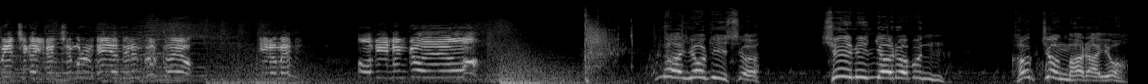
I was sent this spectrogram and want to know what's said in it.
왜 제가 이런 질문을 해야 되는 걸까요? 이러면 나 여기 있어. 시민 여러분, 걱정 말아요.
